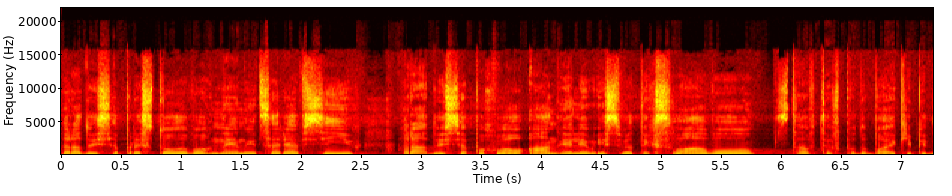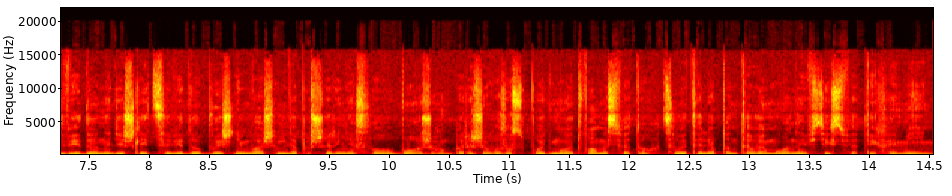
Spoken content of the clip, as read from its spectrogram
радуйся, престоле вогнений царя всіх, радуйся похвал ангелів і святих славо. Ставте вподобайки під відео, надішліть це відео ближнім вашим для поширення Слова Божого. Бережи вас Господь молитвами святого Целителя Пантелеймона і всіх святих. Амінь.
